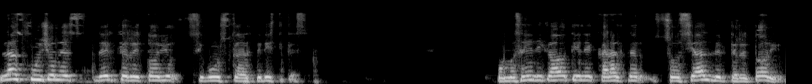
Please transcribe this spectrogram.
las funciones del territorio según sus características. Como se ha indicado, tiene carácter social del territorio.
